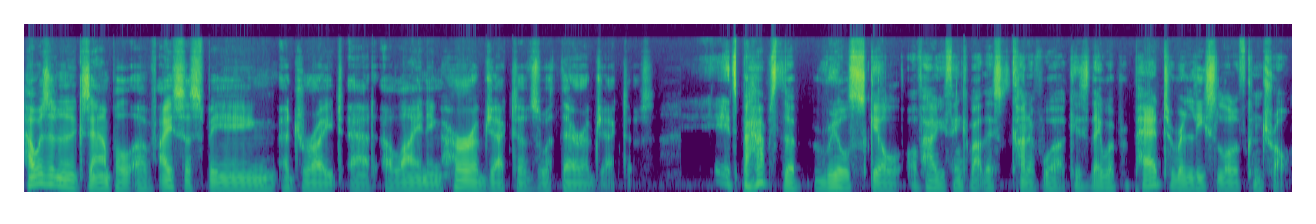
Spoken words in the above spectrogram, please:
How is it an example of ISIS being adroit at aligning her objectives with their objectives? it's perhaps the real skill of how you think about this kind of work is they were prepared to release a lot of control.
